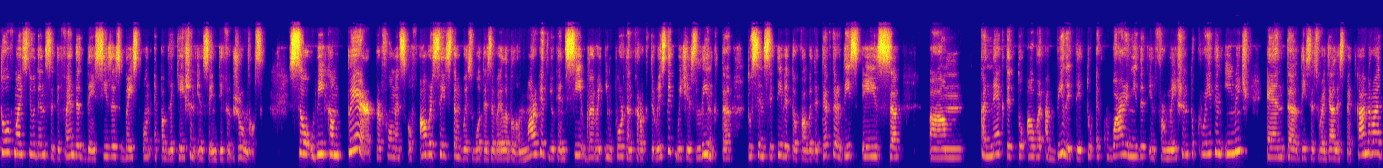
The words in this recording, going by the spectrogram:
two of my students defended their thesis based on a publication in scientific journals. So we compare performance of our system with what is available on market. You can see very important characteristic, which is linked uh, to sensitivity of our detector. This is uh, um, connected to our ability to acquire needed information to create an image. And uh, this is Radialis PET camera.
